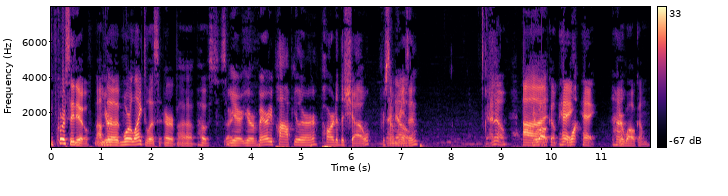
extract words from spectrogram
Of course they do. I'm You're- the more liked listen or uh, host. Sorry. You're you're a very popular part of the show for some know. reason. I know. Uh, You're welcome. Hey, one- hey. Huh? You're welcome.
